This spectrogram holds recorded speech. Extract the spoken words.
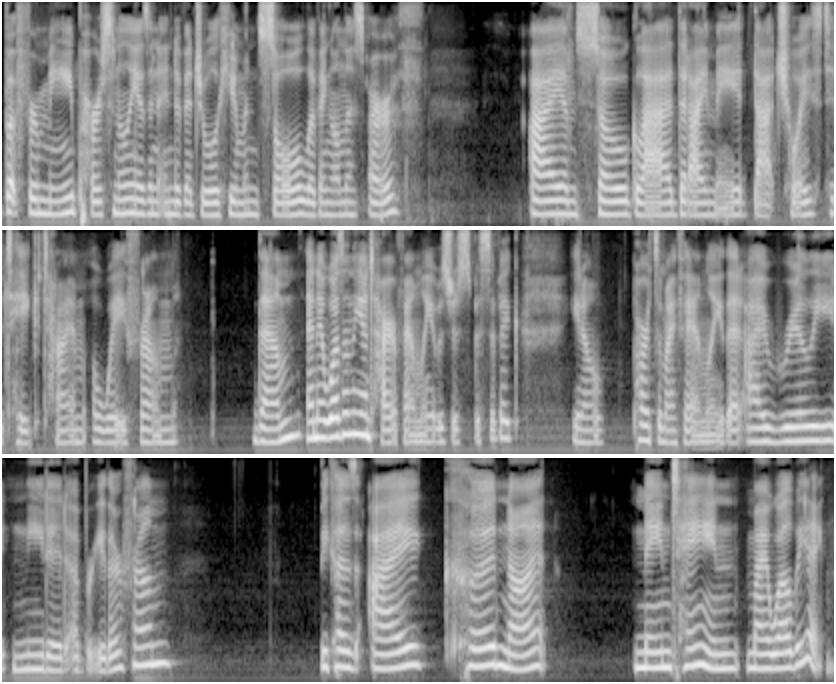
But for me personally as an individual human soul living on this earth I am so glad that I made that choice to take time away from them. And it wasn't the entire family. It was just specific you know parts of my family that I really needed a breather from because I could not maintain my well being.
